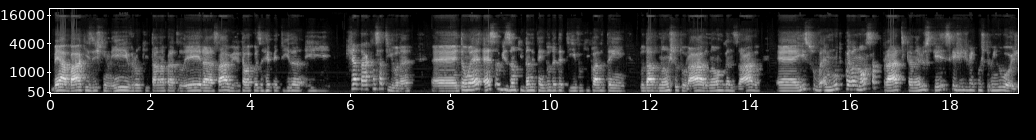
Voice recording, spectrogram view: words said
beabá que existe em livro, que está na prateleira, sabe? Aquela coisa repetida e que já está cansativa, né? É, então, é essa visão que Dani tem do detetive, que, claro, tem do dado não estruturado, não organizado, é, isso é muito pela nossa prática, né, e os cases que a gente vem construindo hoje.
